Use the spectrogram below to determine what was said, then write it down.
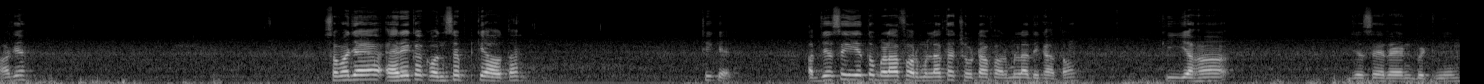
आ गया समझ आया? एरे का कॉन्सेप्ट क्या होता है? ठीक है। अब जैसे ये तो बड़ा फार्मूला था, छोटा फार्मूला दिखाता हूँ कि यहाँ जैसे रेंट बिटवीन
